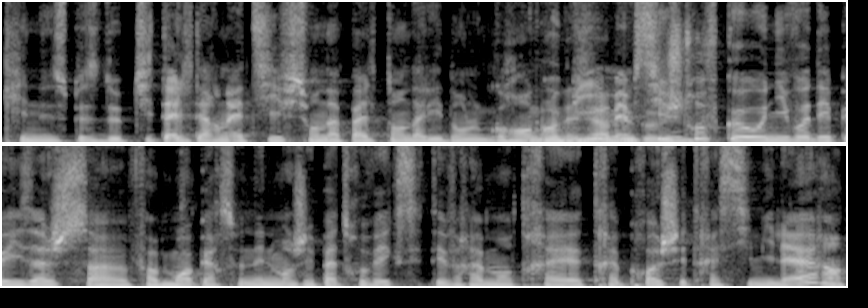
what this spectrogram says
qui est une espèce de petite alternative si on n'a pas le temps d'aller dans le grand Gobi. Même si je trouve qu'au niveau des paysages, ça, enfin moi personnellement, j'ai pas trouvé que c'était vraiment très très proche et très similaire.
